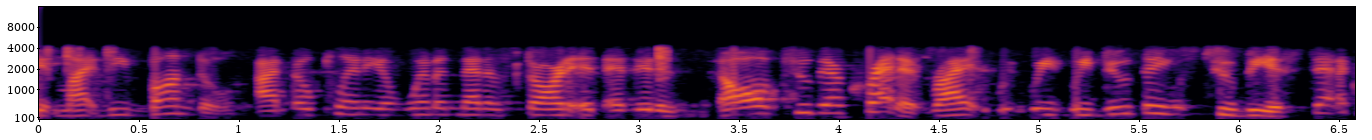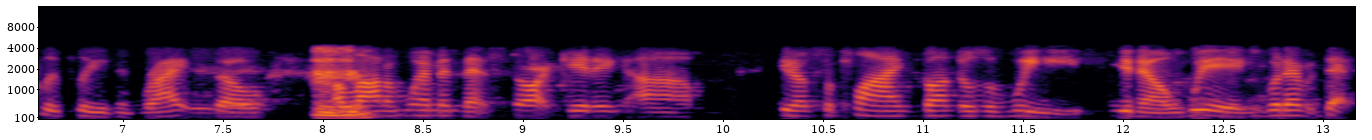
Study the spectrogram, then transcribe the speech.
it might be bundles. I know plenty of women that have started, and it is all to their credit, right? We we, we do things to be aesthetically pleasing, right? So mm-hmm. a lot of women that start getting, um, you know, supplying bundles of weaves, you know, wigs, whatever. That's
